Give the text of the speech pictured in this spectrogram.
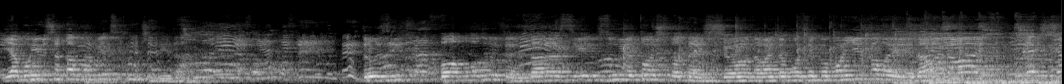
Я боюсь, що там пробіг скручений. Да? Друзі, поаплодуйте. Зараз він взує точно те, що. Давайте музику поїхали. Давай, давай! Якщо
